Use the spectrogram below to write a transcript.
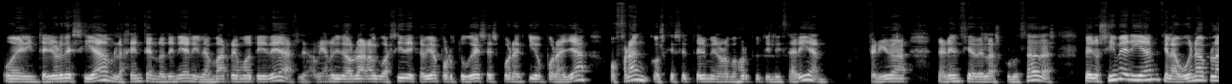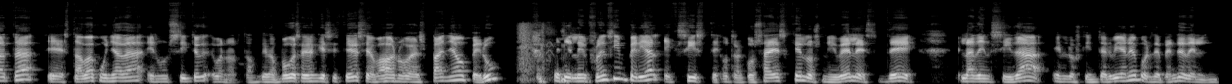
o en el interior de Siam la gente no tenía ni la más remota idea, le habían oído hablar algo así de que había portugueses por aquí o por allá, o francos, que es el término a lo mejor que utilizarían la herencia de las cruzadas, pero sí verían que la buena plata eh, estaba acuñada en un sitio, que, bueno, aunque tampoco sabían que existía, se llamaba Nueva España o Perú. Es decir, la influencia imperial existe. Otra cosa es que los niveles de la densidad en los que interviene, pues depende del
